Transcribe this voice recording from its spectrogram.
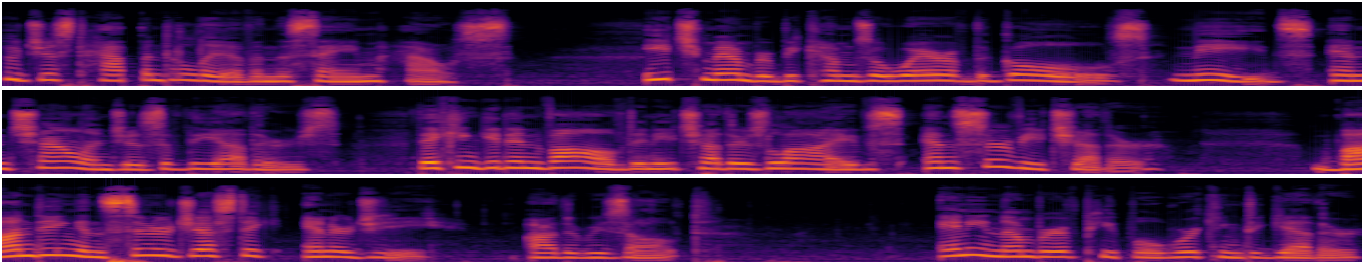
who just happen to live in the same house. Each member becomes aware of the goals, needs, and challenges of the others. They can get involved in each other's lives and serve each other. Bonding and synergistic energy are the result. Any number of people working together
